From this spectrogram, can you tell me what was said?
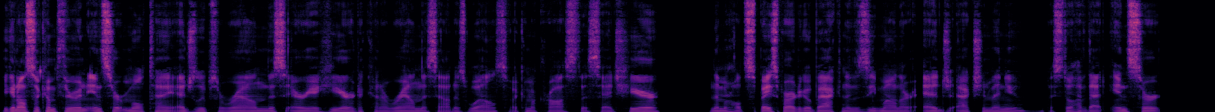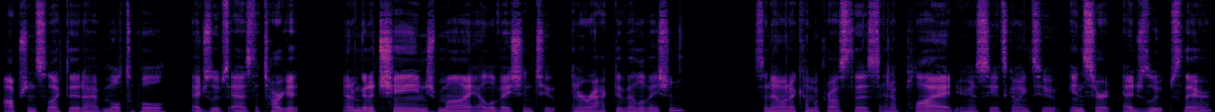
You can also come through and insert multi-edge loops around this area here to kind of round this out as well. So if I come across this edge here, and then I'm going to hold spacebar to go back into the ZModeler Edge action menu. I still have that insert option selected. I have multiple edge loops as the target. And I'm going to change my elevation to interactive elevation. So now when I come across this and apply it, you're going to see it's going to insert edge loops there.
